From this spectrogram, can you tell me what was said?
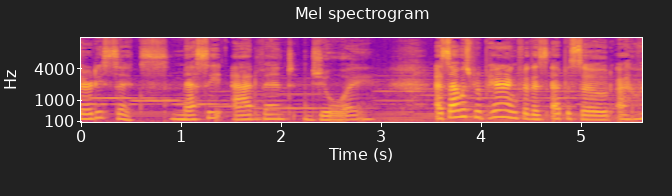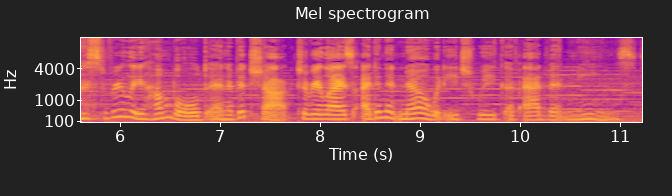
36 Messy Advent Joy. As I was preparing for this episode, I was really humbled and a bit shocked to realize I didn't know what each week of Advent means.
